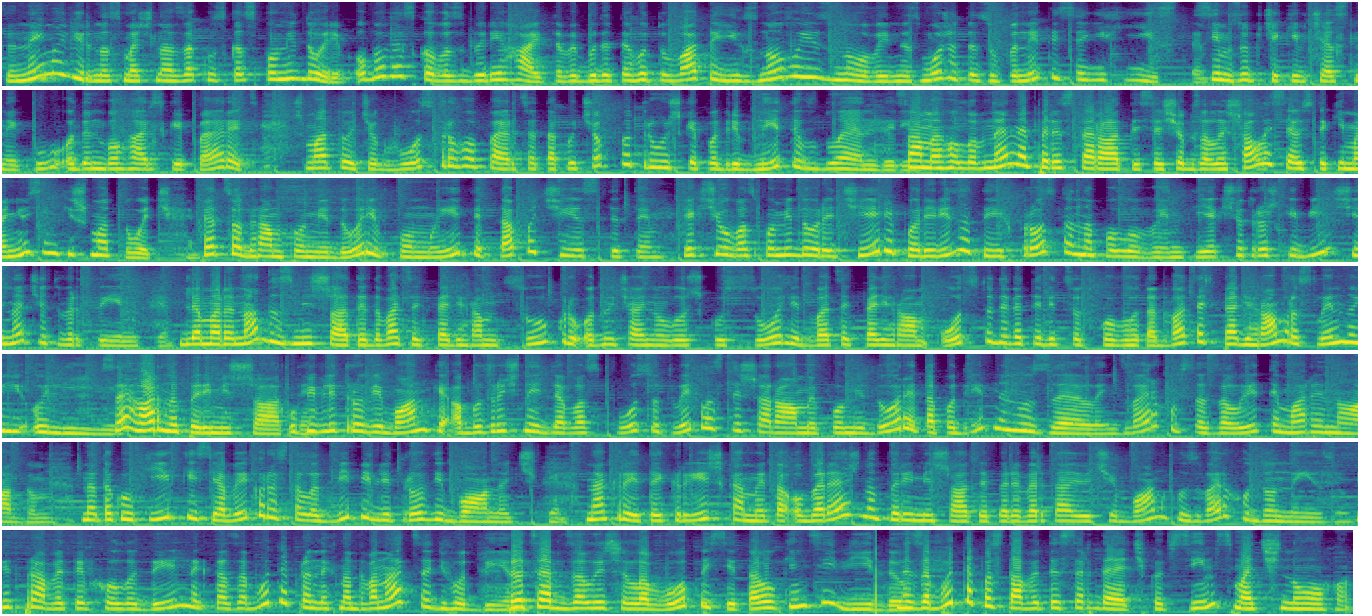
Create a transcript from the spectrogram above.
Це неймовірно смачна закуска з помідорів. Обов'язково зберігайте, ви будете готувати їх знову і знову і не зможете зупинитися їх їсти. Сім зубчиків часнику, один болгарський перець, шматочок гострого перця та пучок петрушки подрібнити в блендері. Саме головне не перестаратися, щоб залишалися ось такі манюсінькі шматочки. 500 грам помідорів помити та почистити. Якщо у вас помідори чері, перерізати їх просто на половинки, якщо трошки більші на четвертинки. Для маринаду змішати 25 грам цукру, 1 чайну ложку солі, 25 грам оцту 9% та 25 грам рослинної олії. Все гарно перемішати. У півлітрові банки або зручний для вас посуд викласти шарами помідори та подрібнену зелень. Зверху все залити маринадом. На таку кількість я використала дві півлітрові баночки. Накрити кришками та обережно перемішати, перевертаючи банку зверху донизу. Відправити в холодильник та забути про них на 12 годин. Рецепт залишила в описі та у кінці відео. Не забудьте поставити сердечко. Всім смачного!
